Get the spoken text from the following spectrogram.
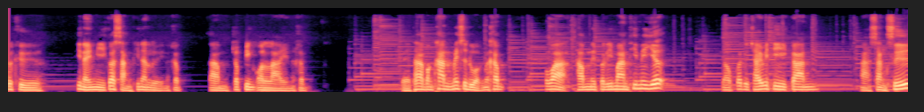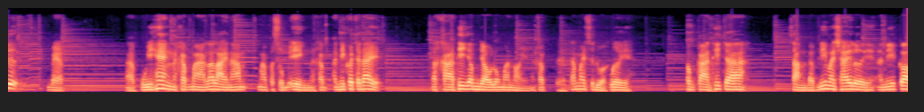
ก็คือที่ไหนมีก็สั่งที่นั่นเลยนะครับ ตามช้อปปิ้งออนไลน์นะครับ แต่ถ้าบางท่านไม่สะดวกนะครับ เพราะว่าทำในปริมาณที่ไม่เยอะ เราก็จะใช้วิธีการสั่งซื้อแบบ ปุ๋ยแห้งนะครับ มาละลายน้ำมาผสมเองนะครับ อันนี้ก็จะได้ราคาที่ย่อมเยาลงมาหน่อยนะครับ แต่ถ้าไม่สะดวกเลย ต้องการที่จะสั่งแบบนี้มาใช้เลย อันนี้ก็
